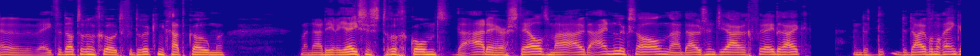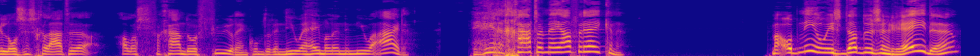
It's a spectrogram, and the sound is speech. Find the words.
We weten dat er een grote verdrukking gaat komen. Waarna de Jezus terugkomt, de aarde herstelt, maar uiteindelijk zal na duizendjarig vrederijk en de, de duivel nog één keer los is gelaten, alles vergaan door vuur en komt er een nieuwe hemel en een nieuwe aarde. De Heer gaat ermee afrekenen. Maar opnieuw is dat dus een reden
